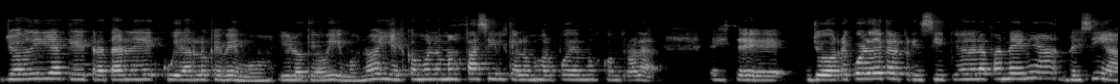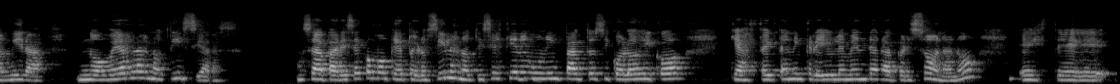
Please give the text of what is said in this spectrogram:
yo diría que tratar de cuidar lo que vemos y lo que oímos, ¿no? Y es como lo más fácil que a lo mejor podemos controlar. Este, yo recuerdo que al principio de la pandemia decían, mira, no veas las noticias. O sea, parece como que, pero sí, las noticias tienen un impacto psicológico que afectan increíblemente a la persona, ¿no? Este,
